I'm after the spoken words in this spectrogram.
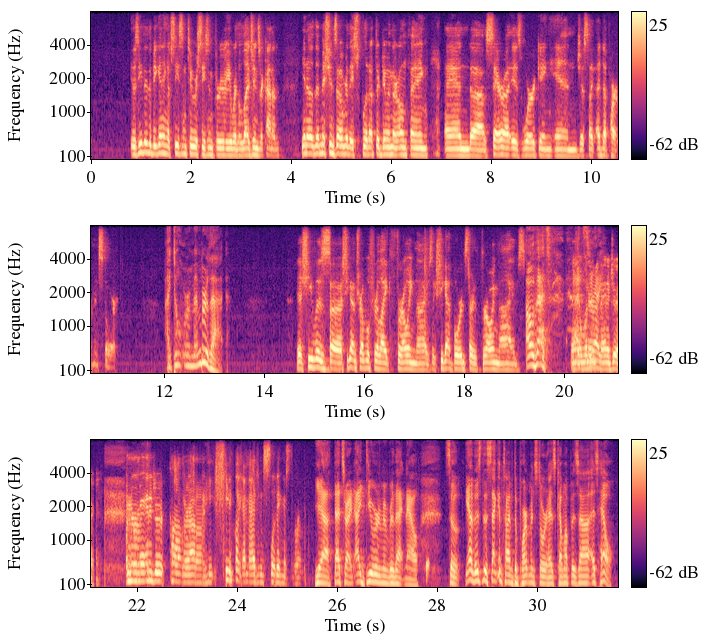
it was either the beginning of season two or season three where the legends are kind of you know the mission's over they split up they're doing their own thing and uh, sara is working in just like a department store I don't remember that. Yeah she was uh, she got in trouble for like throwing knives like she got bored and started throwing knives Oh, that's that's and when her right. manager when her manager called her out on it he, she like imagined slitting his throat Yeah, that's right. I do remember that now. So yeah, this is the second time department store has come up as uh, as hell.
